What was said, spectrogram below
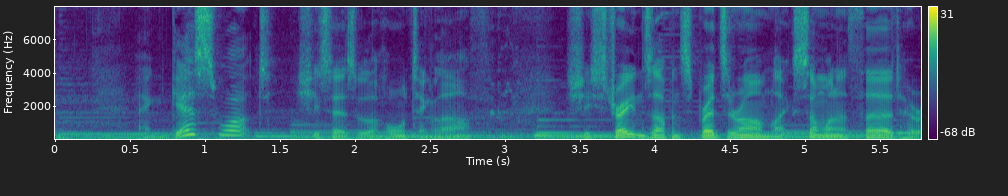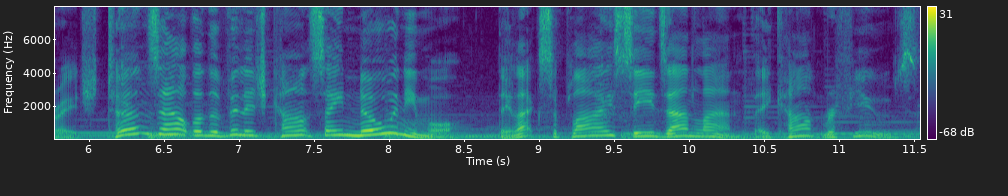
And guess what? she says with a haunting laugh. She straightens up and spreads her arm like someone a third her age. Turns out that the village can't say no anymore. They lack supplies, seeds, and land. They can't refuse.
